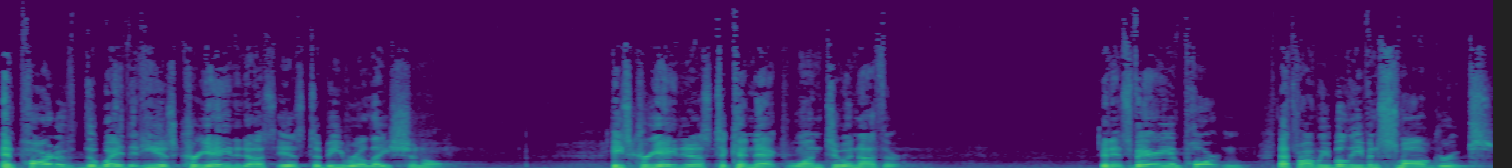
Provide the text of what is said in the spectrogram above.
And part of the way that He has created us is to be relational. He's created us to connect one to another. And it's very important. That's why we believe in small groups.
